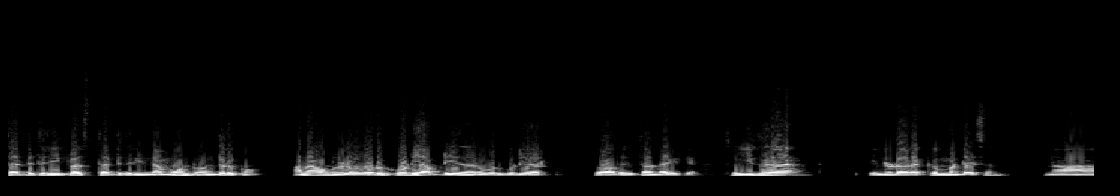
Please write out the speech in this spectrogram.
thirty three plus thirty three இந்த அமௌண்ட் வந்திருக்கும். ஆனால் உங்களோட ஒரு கோடி அப்படியே தான் ஒரு கோடியா இருக்கும். ஸோ அதுக்கு தான் அந்த ஐடியா ஸோ இதுதான் என்னோட ரெக்கமெண்டேஷன் நான்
